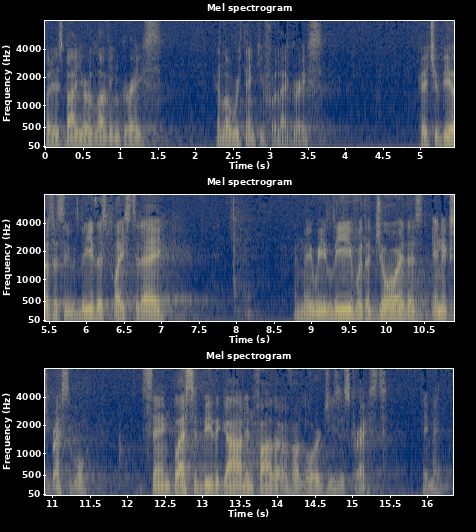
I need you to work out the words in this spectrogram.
but is by your loving grace. And Lord, we thank you for that grace. Pray that you be with us as we leave this place today. And may we leave with a joy that is inexpressible, saying, Blessed be the God and Father of our Lord Jesus Christ. Amen.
